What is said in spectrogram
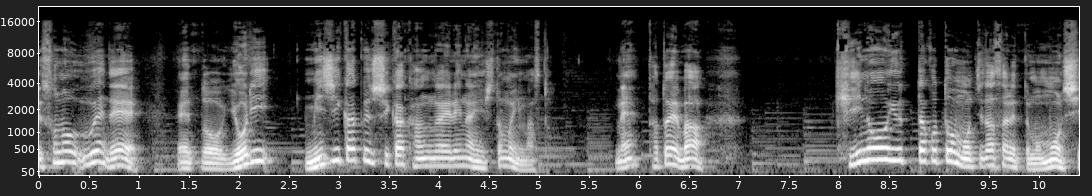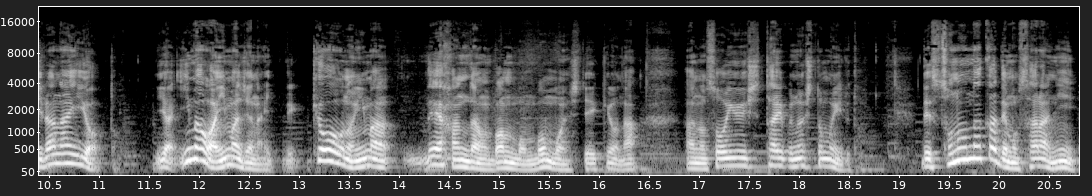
でその上で、えっと、より短くしか考えれない人もいますと。ね、例えば昨日言ったことを持ち出されてももう知らないよと。いや今は今じゃないって今日の今で判断をボンボンボンボンしていくようなあのそういうタイプの人もいると。でその中でもさらに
